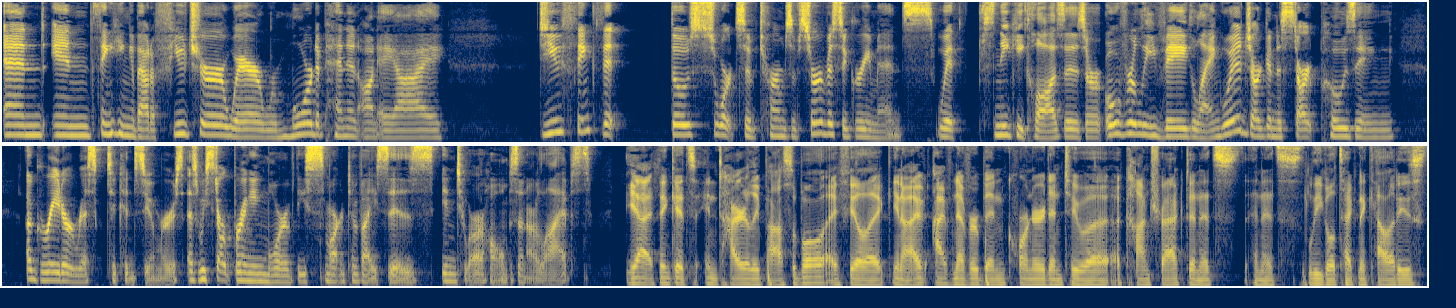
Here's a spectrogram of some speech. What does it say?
And in thinking about a future where we're more dependent on AI, do you think that those sorts of terms of service agreements with sneaky clauses or overly vague language are going to start posing a greater risk to consumers as we start bringing more of these smart devices into our homes and our lives. Yeah, I think it's entirely possible. I feel like you know I've I've never been cornered into a, a contract and its and its legal technicalities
